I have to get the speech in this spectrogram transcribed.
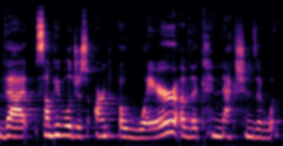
that some people just aren't aware of the connections of what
